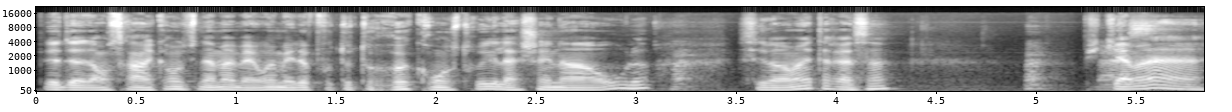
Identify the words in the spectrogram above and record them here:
Puis là, on se rend compte finalement, ben ouais, mais là, il faut tout reconstruire la chaîne en haut. Là. Ouais. C'est vraiment intéressant. Puis Ben, comment-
